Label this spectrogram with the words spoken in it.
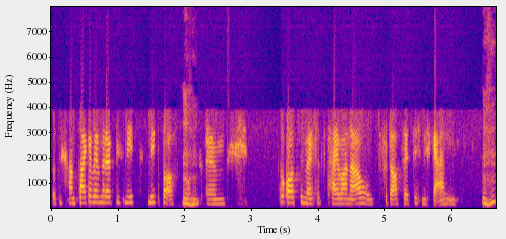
dass ich kann sagen, wenn mir etwas nicht, nicht passt. Mhm. Und ähm, so geht es den Menschen zu Taiwan auch und für das setze ich mich gerne ein. Mhm.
